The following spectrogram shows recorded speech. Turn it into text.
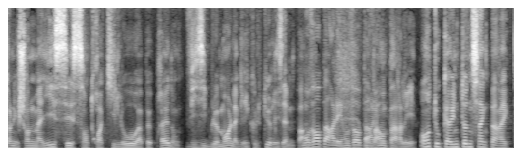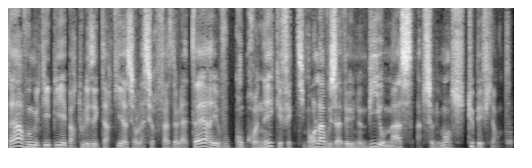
Dans les champs de maïs, c'est 103 kilos à peu près, donc visiblement l'agriculture, ils aiment pas. On va en parler, on va en On parler. va en parler. En tout cas, une tonne 5 par hectare, vous multipliez par tous les hectares qu'il y a sur la surface de la Terre et vous comprenez qu'effectivement, là, vous avez une biomasse absolument stupéfiante.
